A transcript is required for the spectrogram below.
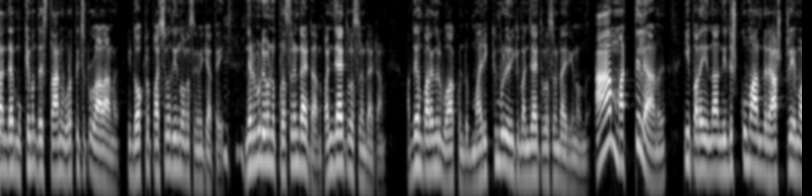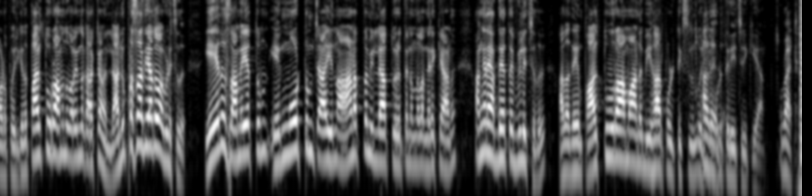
തന്റെ മുഖ്യമന്ത്രി സ്ഥാനം ഉറപ്പിച്ചിട്ടുള്ള ആളാണ്. ഈ ഡോക്ടർ പശുപതി എന്ന് പറഞ്ഞ സിനിമയ്ക്കകത്തെ. നെടുമുടിയോണ് പ്രസിഡന്റായിട്ടാണ് പഞ്ചായത്ത് പ്രസിഡന്റായിട്ടാണ്. അദ്ദേഹം പറയുന്നൊരു വാക്കുണ്ട് മരിക്കുമ്പോഴും എനിക്ക് പഞ്ചായത്ത് പ്രസിഡന്റ് ആയിരിക്കണമെന്ന്. ആ മട്ടിലാണ് ഈ പറയുന്ന നിതീഷ് കുമാറിന്റെ രാഷ്ട്രീയം അവിടെ പോയിരിക്കുന്നത്. പാൽത്തൂർ റാം എന്ന് പറയുന്നത് കറക്റ്റാണ് ലാലു പ്രസാദ് യാദവ് വിളിച്ചത്. ഏത് സമയത്തും എങ്ങോട്ടും ചായുന്ന ആണത്തമില്ലാത്തൊരുത്തൻ എന്നുള്ള നിരക്കാണ് അങ്ങനെ അദ്ദേഹത്തെ വിളിച്ചത്. അത് അദ്ദേഹം പാൽത്തൂറാമാണ് ബീഹാർ പൊളിറ്റിക്സിൽ നിന്ന് തെളിയിച്ചിരിക്കുകയാണ്. Right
